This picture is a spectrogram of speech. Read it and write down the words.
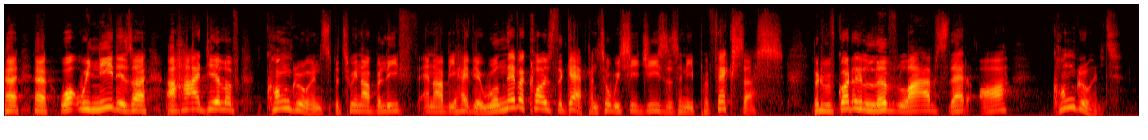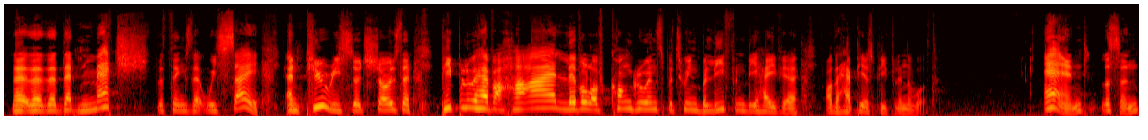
Uh, uh, what we need is a, a high deal of congruence between our belief and our behavior. We'll never close the gap until we see Jesus and he perfects us. But we've got to live lives that are congruent that, that, that, match the things that we say. And Pew Research shows that people who have a high level of congruence between belief and behavior are the happiest people in the world. And, listen,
